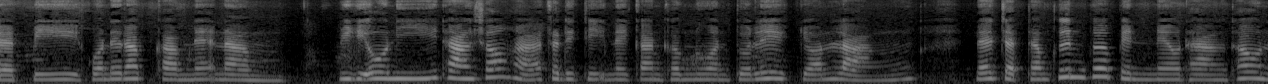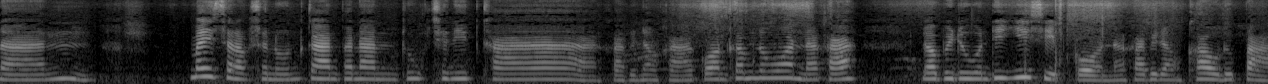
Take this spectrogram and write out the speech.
18 ปี ควรได้รับคำแนะนำวิดีโอนี้ทางช่องหาสถิติในการคำนวณตัวเลขย้อนหลัง และจัดทำขึ้นเพื่อเป็นแนวทางเท่านั้น ไม่สนับสนุนการพนันทุกชนิดค่ะค่ะพี่น้องคะก่อนคำนวณนะคะ เราไปดูวันที่ 20 ก่อนนะคะ พี่น้องเข้าหรือเปล่า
